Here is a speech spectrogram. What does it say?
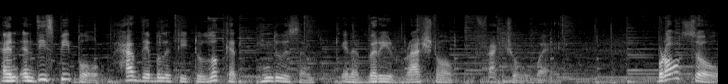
and, and these people have the ability to look at Hinduism in a very rational, factual way. But also,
